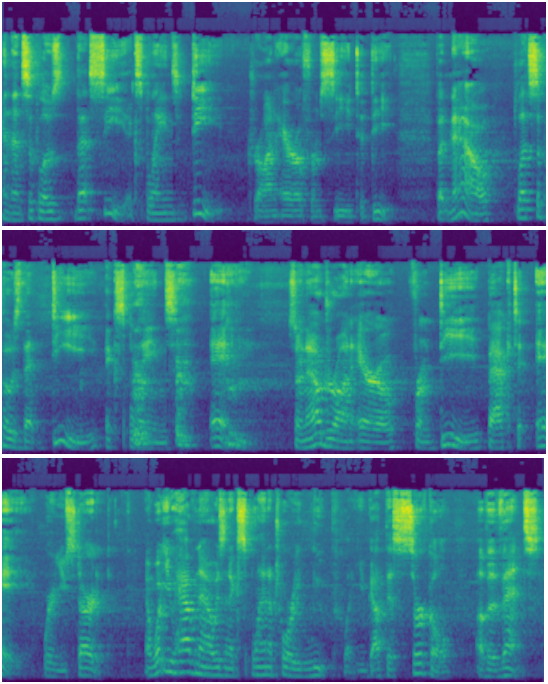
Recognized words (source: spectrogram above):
And then suppose that C explains D. Draw an arrow from C to D. But now, let's suppose that D explains A. So now draw an arrow from D back to A, where you started. And what you have now is an explanatory loop. Like you've got this circle of events,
